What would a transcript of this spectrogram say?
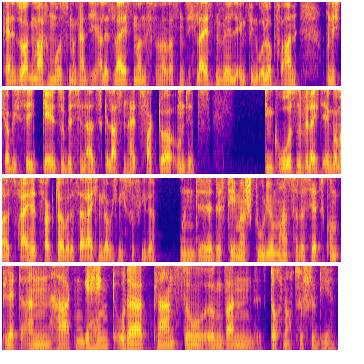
keine Sorgen machen muss. Man kann sich alles leisten, was man sich leisten will, irgendwie in Urlaub fahren. Und ich glaube, ich sehe Geld so ein bisschen als Gelassenheitsfaktor und jetzt im Großen vielleicht irgendwann mal das Freiheitsfaktor, aber das erreichen, glaube ich, nicht so viele. Und äh, das Thema Studium, hast du das jetzt komplett an Haken gehängt oder planst du irgendwann doch noch zu studieren?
